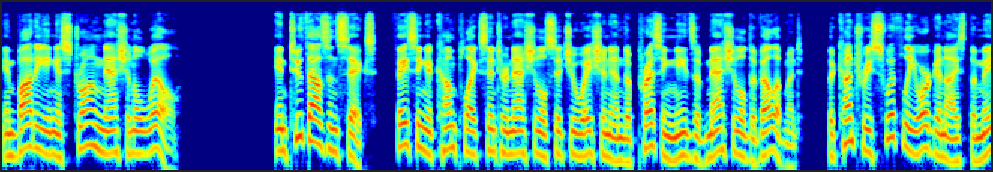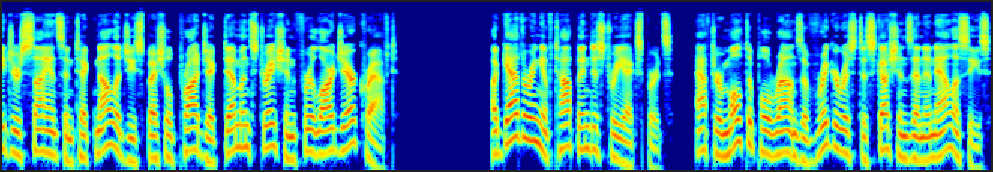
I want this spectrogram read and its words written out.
embodying a strong national will. In 2006, facing a complex international situation and the pressing needs of national development, the country swiftly organized the major science and technology special project demonstration for large aircraft. A gathering of top industry experts, after multiple rounds of rigorous discussions and analyses,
